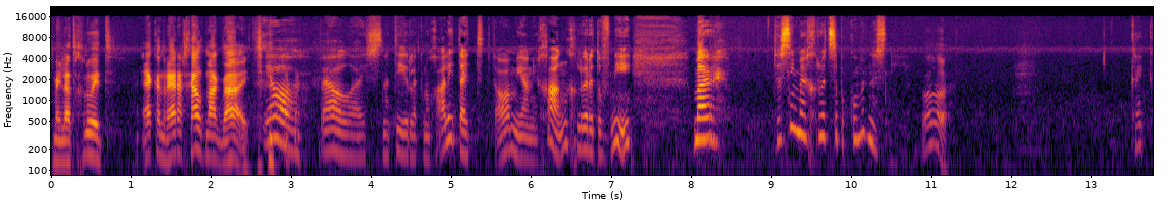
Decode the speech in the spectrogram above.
my laat glo het ek kan regtig geld maak daaruit. Ja, wel, hy's natuurlik nog al die tyd daarmee aan die gang, glo dit of nie. Maar dis nie my grootste bekommernis nie. O, oh, Kyk,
